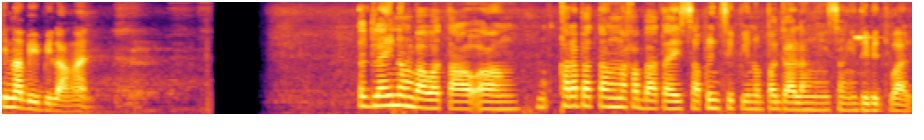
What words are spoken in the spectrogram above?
kinabibilangan. Taglay ng bawat tao ang karapatang nakabatay sa prinsipyo ng paggalang ng isang individual.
